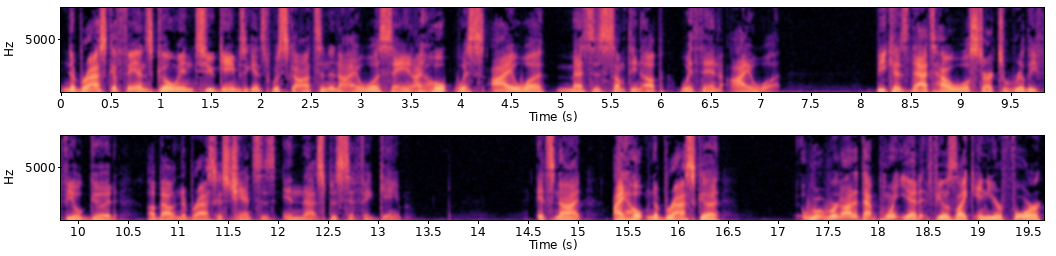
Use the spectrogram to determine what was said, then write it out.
Nebraska fans go into games against Wisconsin and Iowa saying, "I hope Wis- Iowa messes something up within Iowa," because that's how we'll start to really feel good about Nebraska's chances in that specific game. It's not, I hope Nebraska. We're we're not at that point yet, it feels like in year four,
